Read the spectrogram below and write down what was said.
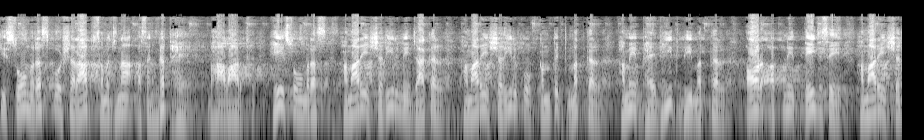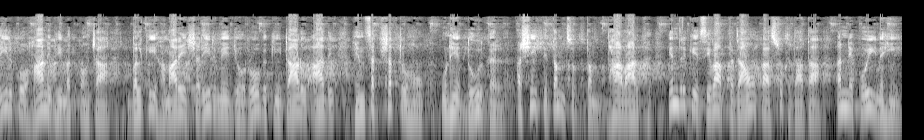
कि सोम रस को शराब समझना असंगत है। भावार्थ, हे सोमरस, हमारे शरीर में जाकर, हमारे शरीर को कंपित मत कर, हमें भयभीत भी मत कर और अपने तेज से हमारे शरीर को हानि भी मत पहुँचा, बल्कि हमारे शरीर में जो रोग, कीटाणु आदि हिंसक शत्रु हों, उन्हें दूर कर। अशीतितम सुक्तम भावार्थ। इंद्र के सिवा प्रजाओं का सुख दाता अन्य कोई नहीं।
